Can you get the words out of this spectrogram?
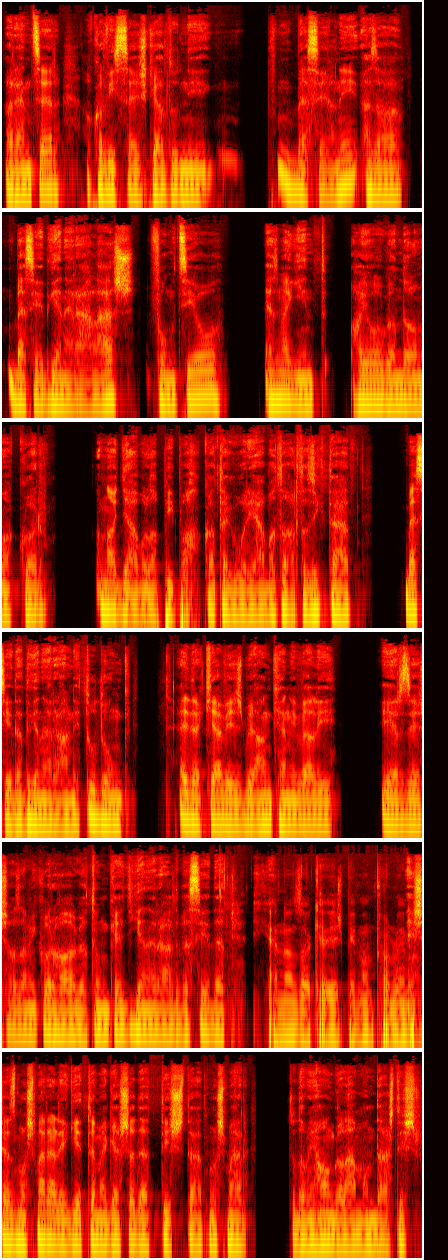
a rendszer, akkor vissza is kell tudni beszélni. Ez a beszédgenerálás funkció, ez megint, ha jól gondolom, akkor nagyjából a pipa kategóriába tartozik, tehát beszédet generálni tudunk, egyre kevésbé uncanny valley érzés az, amikor hallgatunk egy generált beszédet. Igen, azzal kevésbé van probléma. És ez most már eléggé tömegesedett is, tehát most már tudom, hogy hangalámondást is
